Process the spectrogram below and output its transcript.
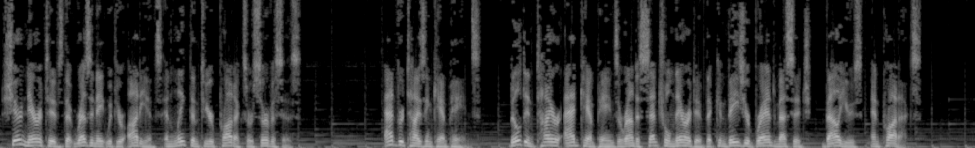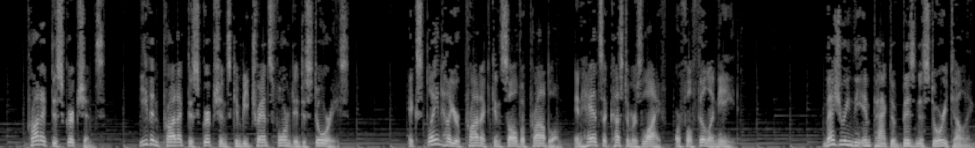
Share narratives that resonate with your audience and link them to your products or services. Advertising campaigns. Build entire ad campaigns around a central narrative that conveys your brand message, values, and products. Product descriptions. Even product descriptions can be transformed into stories. Explain how your product can solve a problem, enhance a customer's life, or fulfill a need. Measuring the impact of business storytelling.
